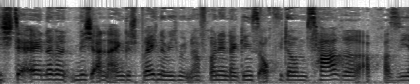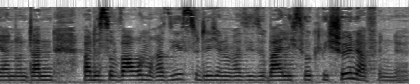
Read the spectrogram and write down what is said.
ich erinnere mich an ein Gespräch, nämlich mit einer Freundin, da ging es auch wieder ums Haare abrasieren. Und dann war das so, warum rasierst du dich? Und dann war sie so, weil ich es wirklich schöner finde.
